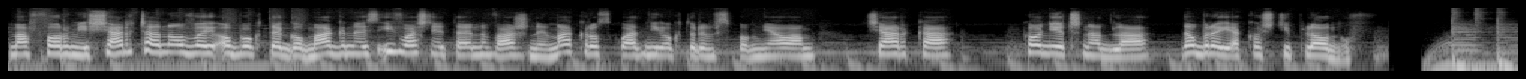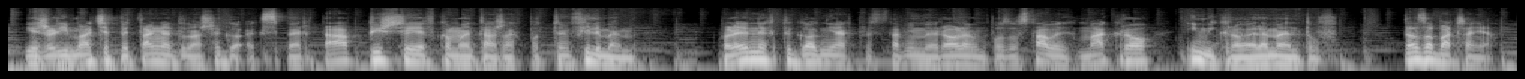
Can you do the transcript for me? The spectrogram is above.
ma w formie siarczanowej, obok tego magnez i właśnie ten ważny makroskładnik, o którym wspomniałam, siarka konieczna dla dobrej jakości plonów. Jeżeli macie pytania do naszego eksperta, piszcie je w komentarzach pod tym filmem. Kolejnych tygodniach przedstawimy rolę pozostałych makro i mikroelementów. Do zobaczenia!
